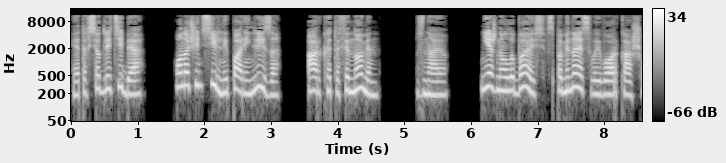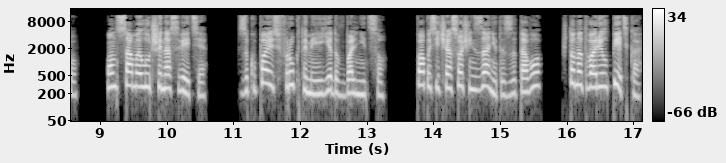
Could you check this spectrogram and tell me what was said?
Это все для тебя. Он очень сильный парень, Лиза. Арк — это феномен. Знаю. Нежно улыбаюсь, вспоминая своего Аркашу. Он самый лучший на свете. Закупаюсь фруктами и еду в больницу. Папа сейчас очень занят из-за того, что натворил Петька.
